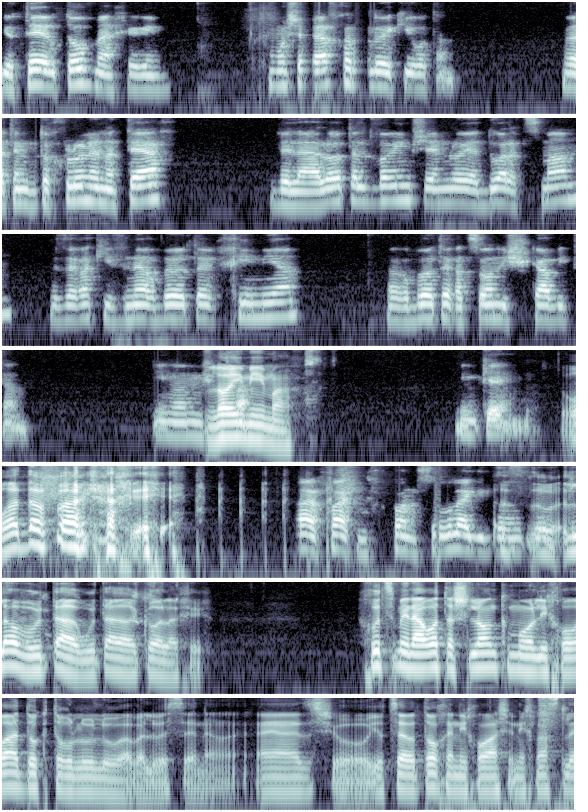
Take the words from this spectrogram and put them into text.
יותר טוב מאחרים. כמו שאף אחד לא הכיר אותם. ואתם תוכלו לנתח ולעלות על דברים שהם לא ידעו על עצמם, וזה רק יבנה הרבה יותר כימיה, והרבה יותר רצון לשכב איתם. עם המשפחה. לא עם אמא. עם כן. What the fuck, אחי. אה, fuck, נכון, אסור להגיד אסור-. לא, מותר, מותר הכל, אחי. חוץ מלהראות השלום כמו לכאורה דוקטור לולו, אבל בסדר. היה איזשהו יוצר תוכן לכאורה שנכנס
